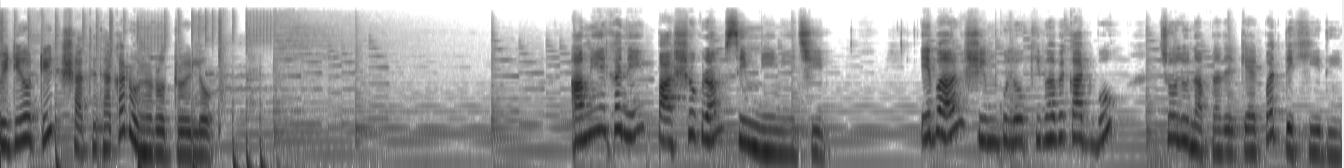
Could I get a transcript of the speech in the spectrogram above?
ভিডিওটির সাথে থাকার অনুরোধ রইল। আমি এখানে পাঁচশো গ্রাম সিম নিয়ে নিয়েছি। এবার সিমগুলো কীভাবে কাটবো? চলুন আপনাদেরকে একবার দেখিয়ে দিই।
